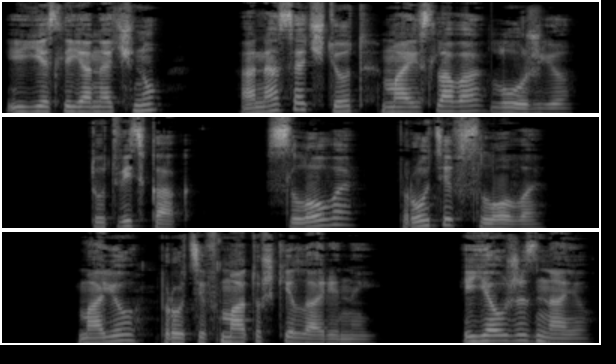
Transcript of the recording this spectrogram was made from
И если я начну, она сочтет мои слова ложью. Тут ведь как? Слово против слова. Мое против матушки Лариной. И я уже знаю,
